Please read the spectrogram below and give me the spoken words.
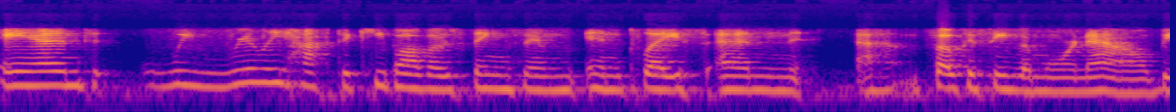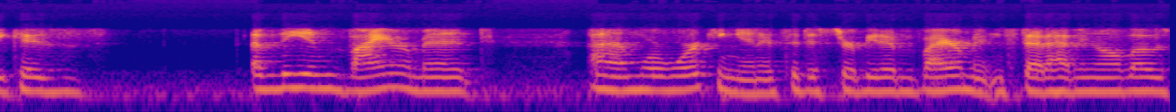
And we really have to keep all those things in, in place and um, focus even more now because of the environment um, we're working in. It's a distributed environment instead of having all those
